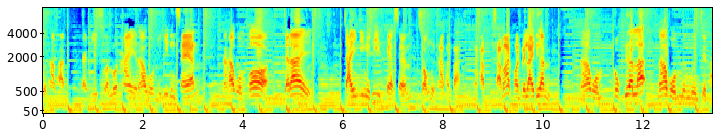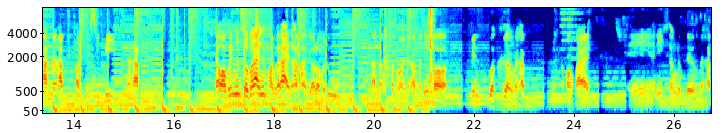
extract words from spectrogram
925,000 แต่มีส่วนลดให้นะครับผมอยู่ที่ 1 0 0 0 0แนะครับผมก็จะได้จ่ายจริง ๆ อยู่ที่ 825,000 บาทนะครับสามารถผ่อนเป็นรายเดือนนะครับผมตกเดือนละนะครับผม 17,000นะครับผ่อนอยู่4ปีนะครับ จะออกเป็นเงินสดก็ได้เงินผ่อนก็ได้นะครับอะเดี๋ยวเรามาดูด้านหลังสักหน่อยนะครับ อันนี้ก็เป็นตัวเครื่องนะครับกล้องไปเอออันนี้เครื่องเดิมๆนะครับ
